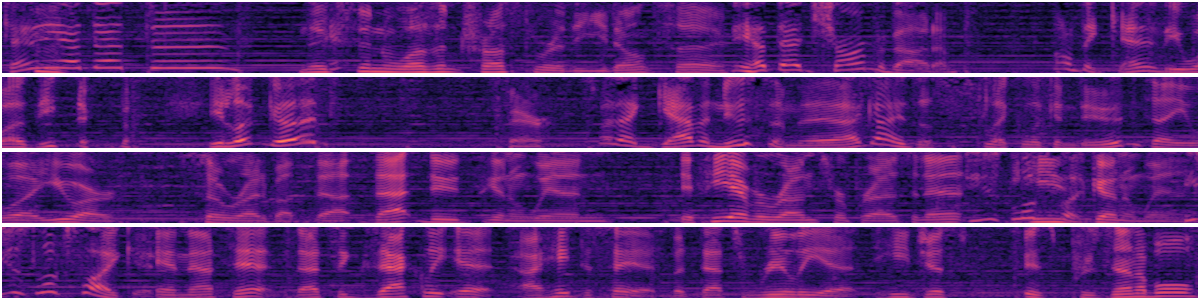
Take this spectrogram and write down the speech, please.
Kennedy had that uh, Nixon wasn't trustworthy, you don't say. he had that charm about him. I don't think Kennedy was either, but he looked good. Fair. That's why that Gavin Newsom, uh, that guy's a slick looking dude. Tell you what, you are so right about that. That dude's gonna win if he ever runs for president. He just looks he's like- gonna win. He just looks like it. and that's it. That's exactly it. I hate to say it, but that's really it. He just is presentable.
